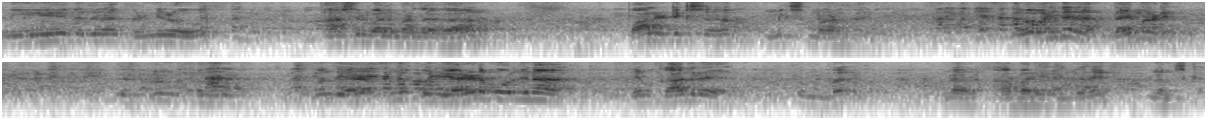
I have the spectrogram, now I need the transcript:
ಅನೇಕ ಜನ ಗಣ್ಯರು ಆಶೀರ್ವಾದ ಮಾಡಿದಾಗ ಪಾಲಿಟಿಕ್ಸ್ ಮಿಕ್ಸ್ ಮಾಡಿದೆ. ಒಂದೇನ ದಯಮಾಡಿ. ಒಂದು ಎರಡು ಒಂದು ಎರಡು, ಮೂರು ದಿನ ನೀವು ಕಾದರೆ ತುಂಬ ನಾನು ಆಭಾರಿಯಾಗಿದ್ದೇನೆ. ನಮಸ್ಕಾರ.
